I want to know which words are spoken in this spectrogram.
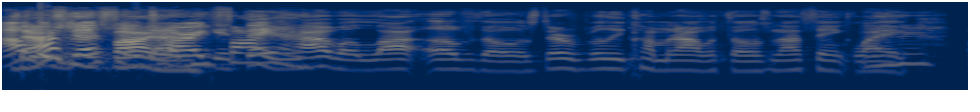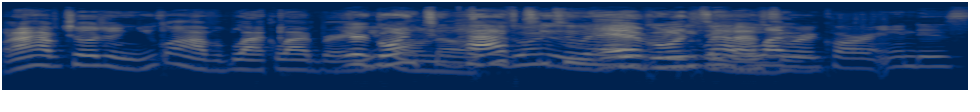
I That'd was just fire. in Target. They have a lot of those. They're really coming out with those, and I think like Mhm. when I have children, you are gonna have a black library. You're You going gonna to know. have You're going to. to You're have, going you to have have a to. library card and this.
